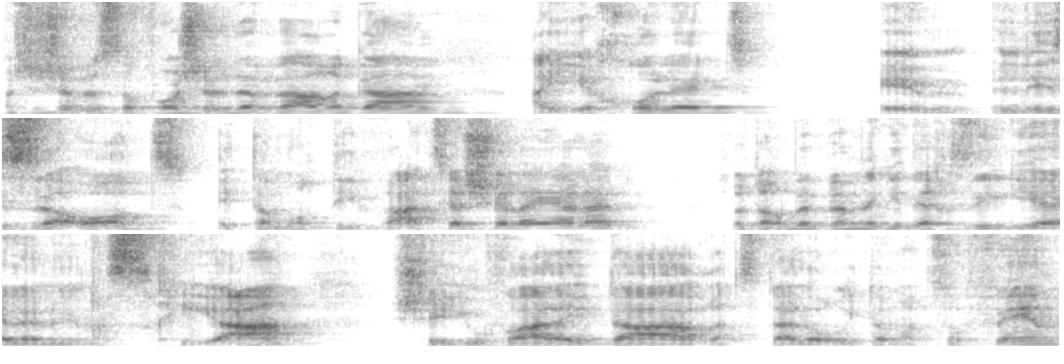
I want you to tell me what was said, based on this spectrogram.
אני חושב שבסופו של דבר גם היכולת הם, לזהות את המוטיבציה של הילד, זאת אומרת הרבה פעמים נגיד איך זה הגיע אלינו עם השחייה, שיובל הייתה, רצתה להוריד את המצופים,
